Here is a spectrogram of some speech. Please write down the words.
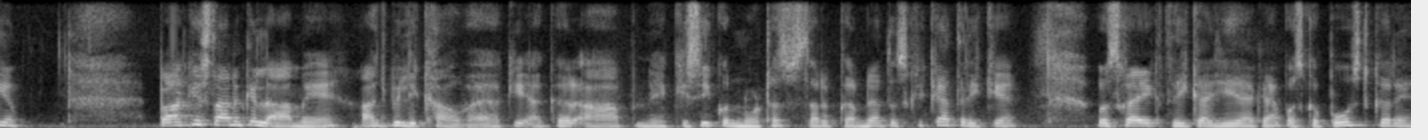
دیا پاکستان کے لا میں آج بھی لکھا ہوا ہے کہ اگر آپ نے کسی کو نوٹس سرو کرنا ہے تو اس کے کیا طریقے ہیں اس کا ایک طریقہ یہ ہے کہ آپ اس کو پوسٹ کریں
